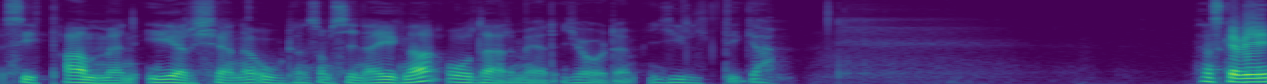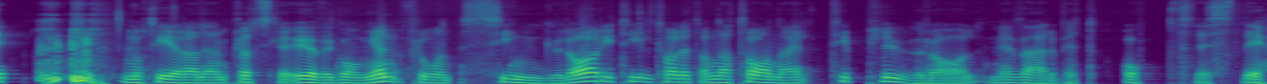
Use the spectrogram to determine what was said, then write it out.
sitt amen erkänner orden som sina egna och därmed gör dem giltiga. Sen ska vi notera den plötsliga övergången från singular i tilltalet av Natanael till plural med verbet opfeste.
